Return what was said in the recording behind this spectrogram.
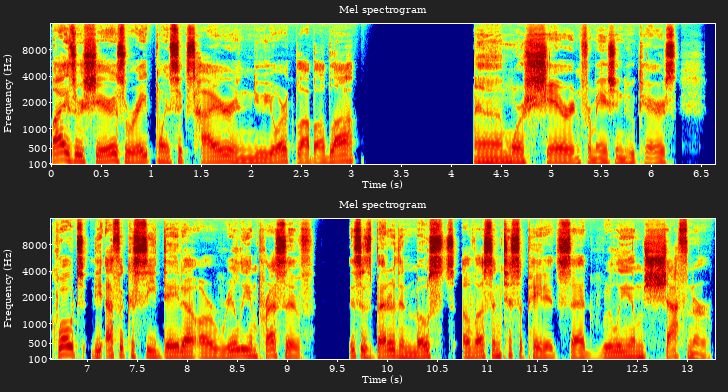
Pfizer shares were 8.6 higher in New York, blah, blah, blah. Uh, more share information, who cares? Quote, the efficacy data are really impressive. This is better than most of us anticipated, said William Schaffner,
